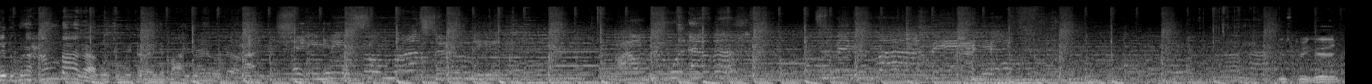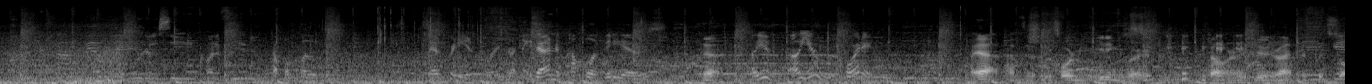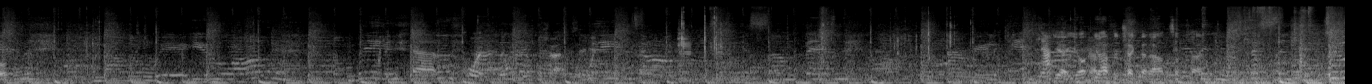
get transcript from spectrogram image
えっとこれはハンバーガーご注文いただいた場合です。はい。 She means so much to me. I'll do whatever to make her mine, baby. It's pretty good. We're gonna see quite a few. couple folks. they're pretty influential. I think they're in a couple of videos. Yeah. Oh, you oh you're recording. Yeah, I have to record me eating the burger. Felt really good, right? They put salt in it. Uh, court with food trucks in it. Yeah, you'll, you'll have to check that out sometime.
